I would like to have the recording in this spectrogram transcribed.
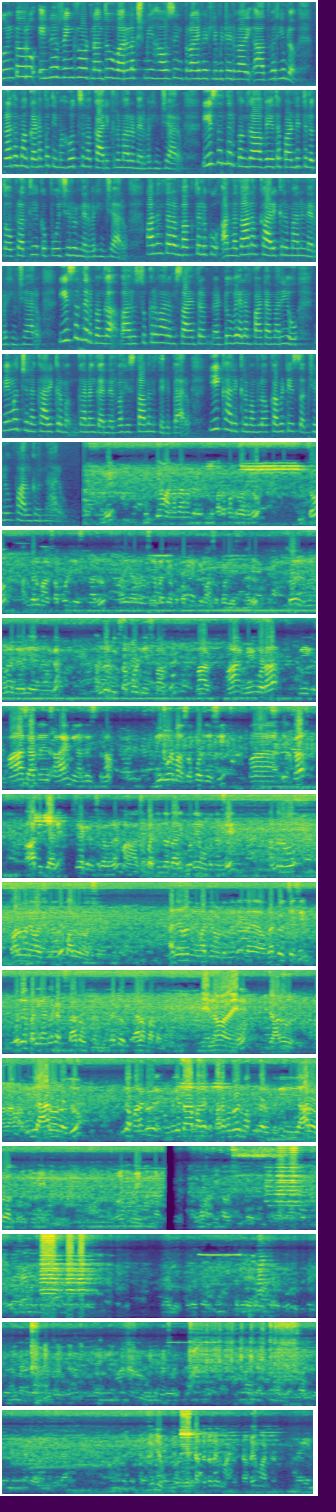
Guntur inner ring road నందు Varalakshmi housing private limited వారి ఆధ్వర్యంలో ప్రథమ గణపతి మహోత్సవ కార్యక్రమాలు నిర్వహించారు. ఈ సందర్భంగా వేద పండితులతో ప్రత్యేక పూజలు నిర్వహించారు. అనంతరం భక్తులకు అన్నదానం కార్యక్రమాన్ని నిర్వహించారు. ఈ సందర్భంగా వారు శుక్రవారం సాయంత్రం లడ్డూ వేలంపాట మరియు నిమజ్జన కార్యక్రమం ఘనంగా నిర్వహిస్తామని తెలిపారు. ఈ కార్యక్రమంలో కమిటీ సభ్యులు పాల్గొన్నారు. నిత్యం అన్నదానం జరుగుతుంది పదకొండు రోజులు. సో అందరూ మాకు సపోర్ట్ చేస్తున్నారు. మరి వచ్చిన ప్రతి ఒక్క పబ్లిక్ మాకు సపోర్ట్ చేస్తున్నారు. సో ఇందుకు మూలన తెలియజేయడం కనుక అందరూ మీకు సపోర్ట్ చేసి మాకు మా మా మేము కూడా మీకు మా శాతమైన సహాయం మేము అందిస్తున్నాం. మీరు కూడా మాకు సపోర్ట్ చేసి మా యొక్క ఆతిథ్యాన్ని స్వీకరించగలరని మా ఆశ. పద్దెనిమిదో తారీఖు ఉదయం ఉంటుందండి. అందరూ పాల్గొనేవాల్సిన పాల్గొనవచ్చు అదే రోజు నిమజ్జనం ఉంటుందండి. లడ్డు వచ్చేసి ఉదయం పది గంటలకు అక్కడ స్టార్ట్ అవుతుంది లడ్డు వేలం పట్టండి ఇది ఆరో రోజు. ఇది ఆరో రోజు. ఇంకా మనకు మిగతా పద పదకొండు రోజులు మొత్తం జరుగుతుంది. ఇది ఆరో రోజు. మాట్లాడు మాట్లాడు అలాగే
